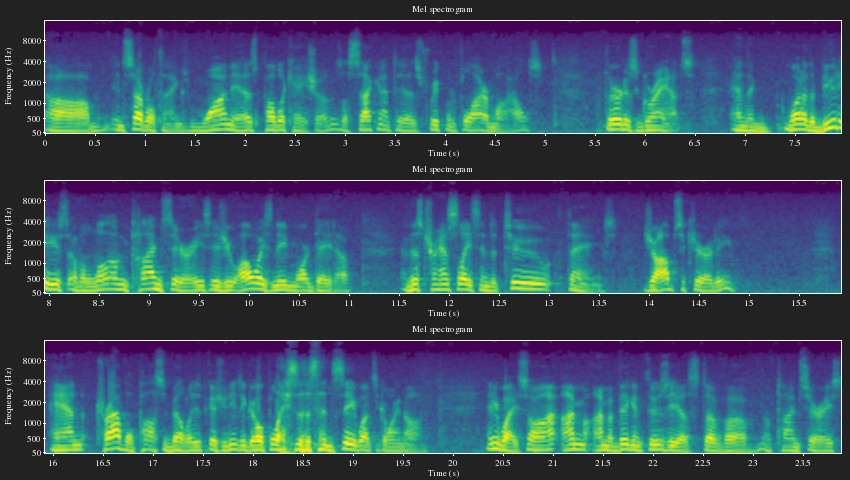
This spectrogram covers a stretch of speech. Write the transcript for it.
um, in several things. One is publications, a second is frequent flyer miles, a third is grants. And the, one of the beauties of a long time series is you always need more data. And this translates into two things job security and travel possibilities because you need to go places and see what's going on. Anyway, so I, am I'm, I'm a big enthusiast of, uh, of time series.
